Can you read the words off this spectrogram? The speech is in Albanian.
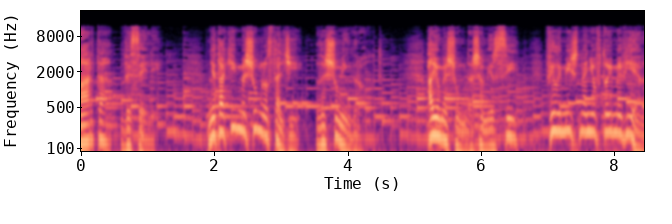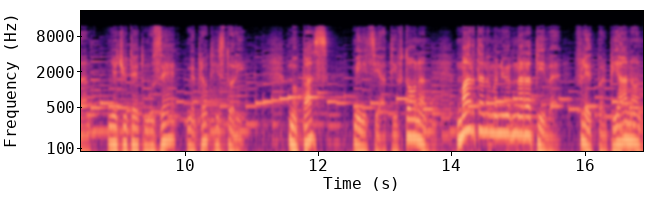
Marta Veseli. Një takim me shumë nostalgji dhe shumë i ngrohtë. Ajo me shumë dashamirësi fillimisht na njoftoi me Vienën, një qytet muze me plot histori. Më pas, me iniciativë tonën, Marta në mënyrë narrative flet për pianon,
